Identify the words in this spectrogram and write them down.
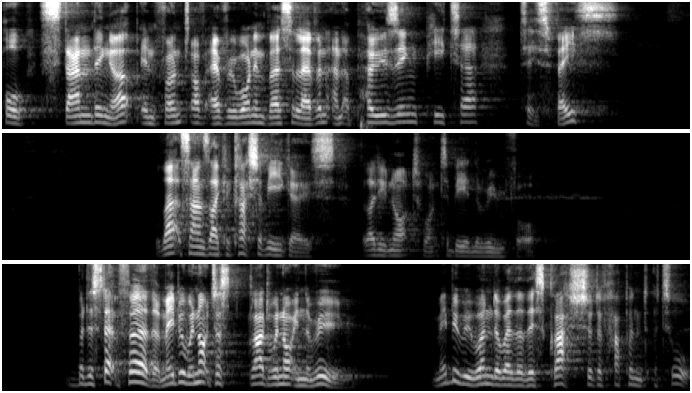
Paul standing up in front of everyone in verse 11 and opposing Peter to his face. Well, that sounds like a clash of egos that I do not want to be in the room for. But a step further, maybe we're not just glad we're not in the room. Maybe we wonder whether this clash should have happened at all.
